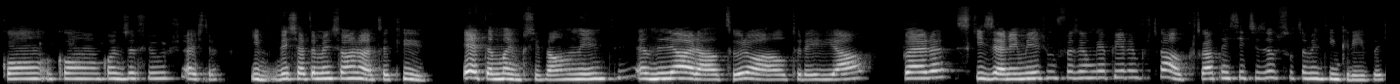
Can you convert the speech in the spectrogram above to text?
com, com, com desafios extra. E deixar também só a nota que é também possivelmente a melhor altura ou a altura ideal para, se quiserem mesmo, fazer um gap year em Portugal. Portugal tem sítios absolutamente incríveis,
